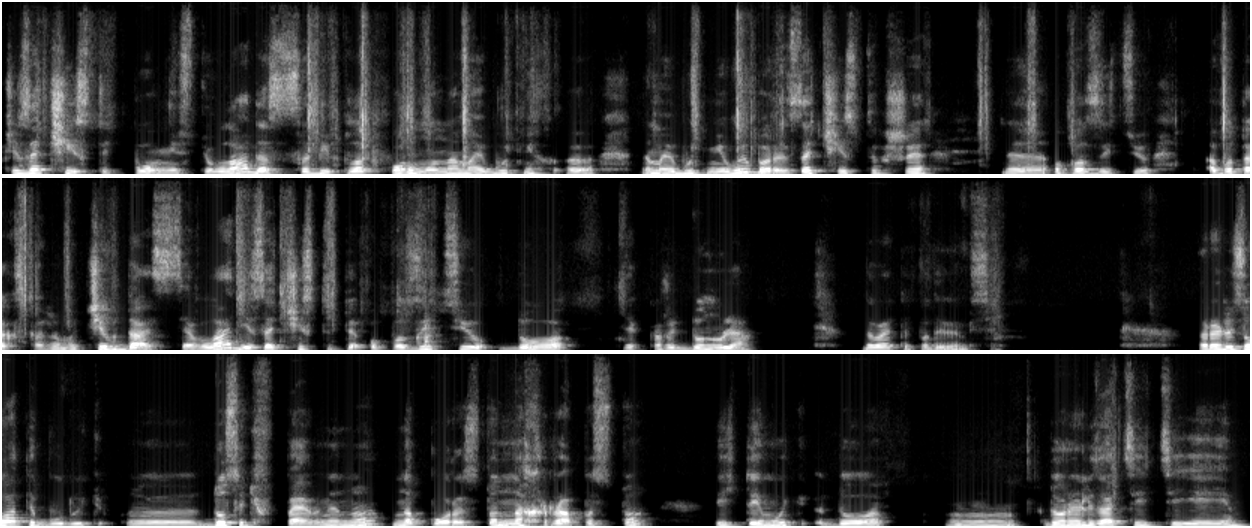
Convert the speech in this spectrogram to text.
чи зачистить повністю влада собі платформу на, майбутніх, е, на майбутні вибори, зачистивши е, опозицію? Або так скажемо, чи вдасться владі зачистити опозицію до, як кажуть, до нуля? Давайте подивимося. Реалізувати будуть е, досить впевнено, напористо, нахраписто йтимуть до, до реалізації цієї,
